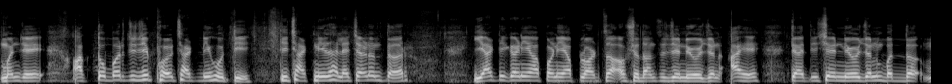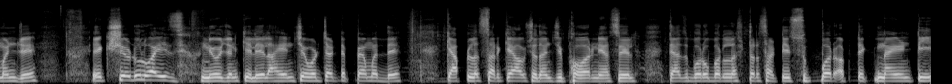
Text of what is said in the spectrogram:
म्हणजे ऑक्टोबरची जी फळ छाटणी होती ती छाटणी झाल्याच्यानंतर या ठिकाणी आपण या प्लॉटचं औषधांचं जे नियोजन आहे ते अतिशय नियोजनबद्ध म्हणजे एक शेड्यूल वाईज नियोजन केलेलं आहे. आणि शेवटच्या टप्प्यामध्ये कॅप्लससारख्या औषधांची फवारणी असेल त्याचबरोबर लस्टरसाठी सुपर अपटेक नाईन्टी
